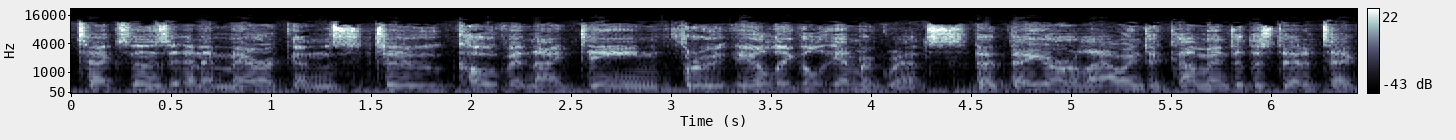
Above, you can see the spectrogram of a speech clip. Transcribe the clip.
Texans and Americans to COVID 19 through illegal immigrants that they are allowing to come into the state of Texas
